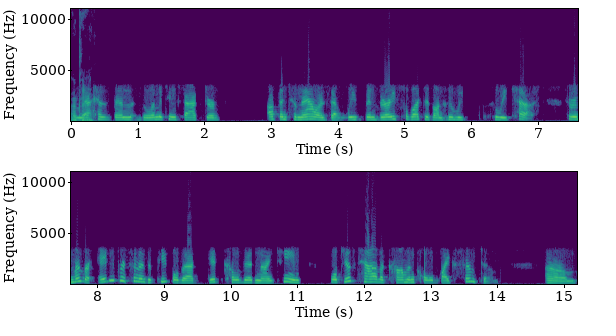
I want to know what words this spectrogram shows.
Um, okay. That has been the limiting factor up until now. Is that we've been very selective on who we who we test. So remember, 80% of the people that get COVID 19 will just have a common cold like symptom. Um,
